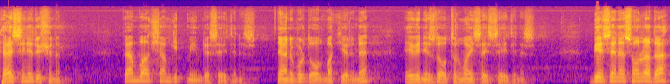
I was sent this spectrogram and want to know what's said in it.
Tersini düşünün. Ben bu akşam gitmeyeyim deseydiniz. Yani burada olmak yerine evinizde oturmayı seçseydiniz. Bir sene sonra da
